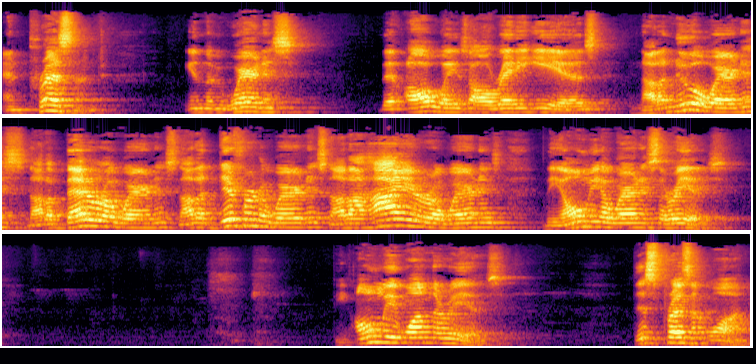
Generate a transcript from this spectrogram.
and present in the awareness that always already is not a new awareness, not a better awareness, not a different awareness, not a higher awareness, the only awareness there is. The only one there is. This present one.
